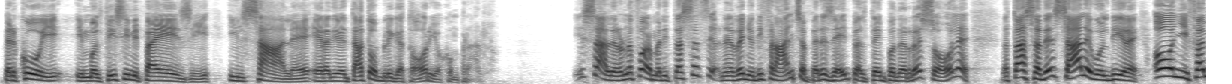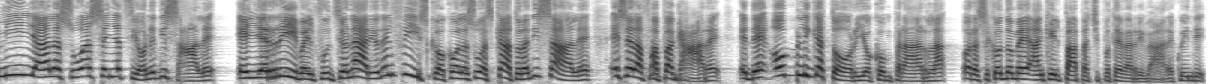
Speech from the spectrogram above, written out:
Per cui in moltissimi paesi il sale era diventato obbligatorio comprarlo. Il sale era una forma di tassazione. Nel Regno di Francia, per esempio, al tempo del Re Sole, la tassa del sale vuol dire ogni famiglia ha la sua assegnazione di sale e gli arriva il funzionario del fisco con la sua scatola di sale e se la fa pagare ed è obbligatorio comprarla. Ora, secondo me anche il Papa ci poteva arrivare, quindi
